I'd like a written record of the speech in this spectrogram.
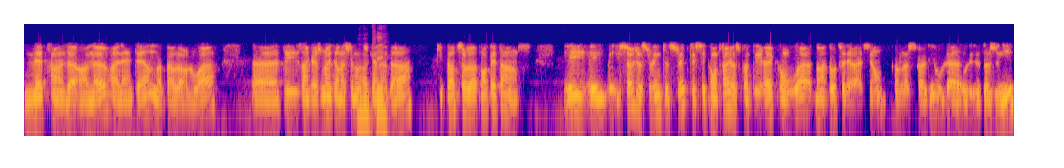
mettre en, en œuvre à l'interne, par leur loi, euh, des engagements internationaux du Canada qui portent sur leurs compétences. Et, ça, je souligne tout de suite que c'est contraire à ce code direct qu'on voit dans d'autres fédérations, comme l'Australie ou, ou, les États-Unis,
